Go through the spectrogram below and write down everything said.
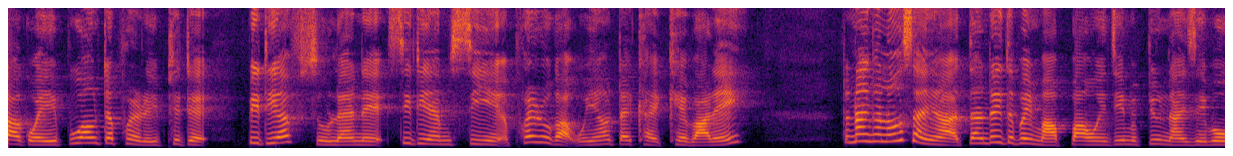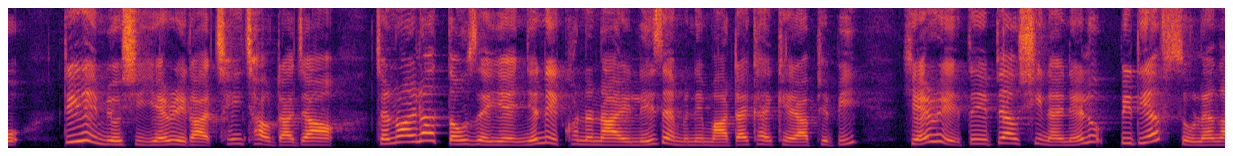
ကာကွယ်ရေးပူးပေါင်းတပ်ဖွဲ့တွေဖြစ်တဲ့ PDF ဆိုလန်နဲ့ CDM စီရင်အဖွဲ့တို့ကဝင်ရောက်တိုက်ခိုက်ခဲ့ပါတယ်။တနိုင်ငံလုံးဆိုင်ရာအတန်တိတ်တပိတ်မှာပါဝင်ခြင်းမပြုနိုင်စေဖို့တီးတိမ်မြို့ရှိရဲတွေကချင်းချောက်တာကြောင့်ဇန်နဝါရီလ30ရက်ညနေ9:40မိနစ်မှာတိုက်ခိုက်ခဲ့တာဖြစ်ပြီးရဲတွေအသေးပြောက်ရှိနိုင်တယ်လို့ PDF ဆိုလန်က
